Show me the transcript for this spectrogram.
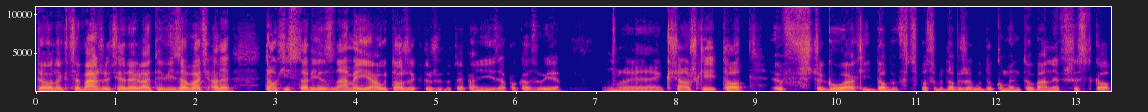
to lekceważyć, relatywizować, ale tą historię znamy i autorzy, którzy tutaj pani Iza pokazuje książki, to w szczegółach i w sposób dobrze udokumentowany wszystko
